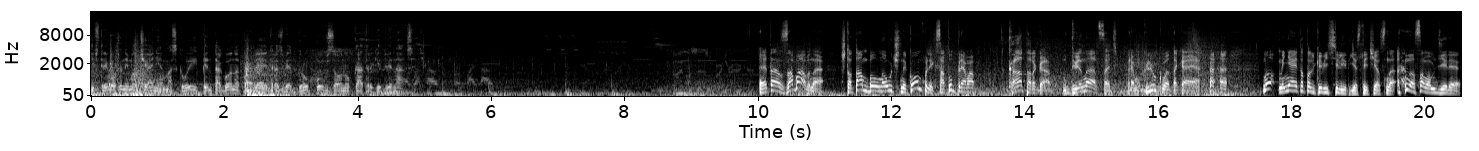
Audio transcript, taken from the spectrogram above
и встревоженный молчанием Москвы, Пентагон отправляет разведгруппу в зону Каторги-12. Это забавно, что там был научный комплекс, а тут прямо каторга 12. Прям клюква такая. Но меня это только веселит, если честно, на самом деле.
